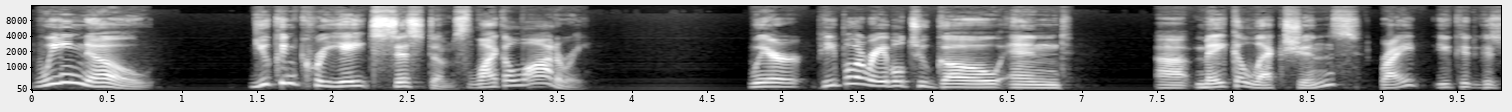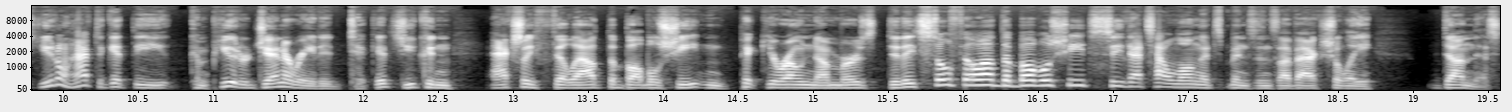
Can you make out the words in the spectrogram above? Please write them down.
we know you can create systems like a lottery where people are able to go and uh, make elections, right? You could because you don't have to get the computer generated tickets. You can actually fill out the bubble sheet and pick your own numbers. Do they still fill out the bubble sheets? See, that's how long it's been since I've actually done this.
